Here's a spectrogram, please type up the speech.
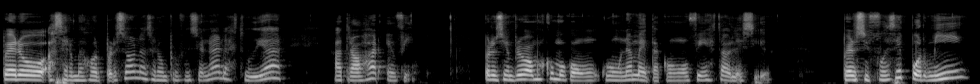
Pero a ser mejor persona, a ser un profesional, a estudiar, a trabajar, en fin. Pero siempre vamos como con, con una meta, con un fin establecido. Pero si fuese por mí,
